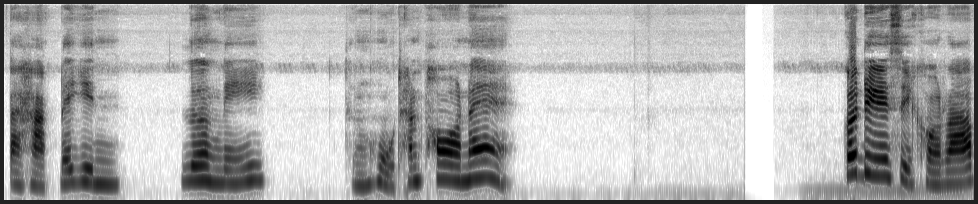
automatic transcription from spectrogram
แต่หากได้ยิน เรื่องนี้ถึงหูท่านพ่อแน่ ก็ดีสิขอรับ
